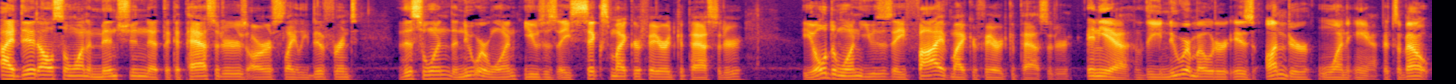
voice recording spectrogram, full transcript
I did also want to mention that the capacitors are slightly different. This one, the newer one, uses a 6 microfarad capacitor. The older one uses a 5 microfarad capacitor. And yeah, the newer motor is under 1 amp. It's about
